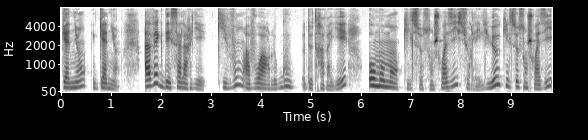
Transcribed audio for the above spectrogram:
gagnant-gagnant, avec des salariés qui vont avoir le goût de travailler au moment qu'ils se sont choisis, sur les lieux qu'ils se sont choisis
